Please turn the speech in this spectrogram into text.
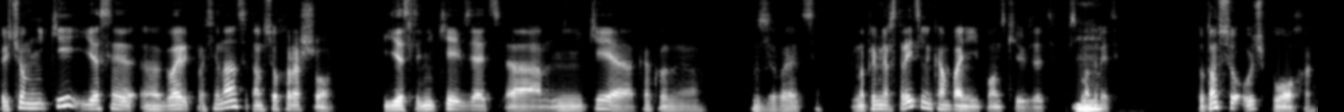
Причем Никей, если э, говорить про финансы, там все хорошо. Если Никей взять, а, не Никей, а как он э, называется? Например, строительные компании японские взять, смотреть, mm-hmm. то там все очень плохо.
